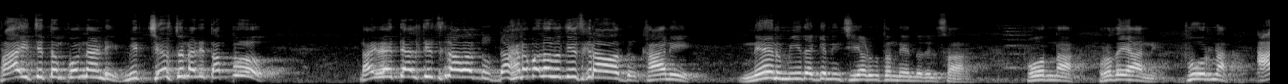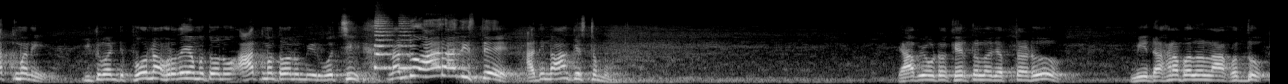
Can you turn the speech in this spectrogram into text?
ప్రాయచిత్తం పొందండి. మీరు చేస్తున్నది తప్పు. నైవేద్యాలు తీసుకురావద్దు దహన బలులు తీసుకురావద్దు. కానీ నేను మీ దగ్గర నుంచి అడుగుతుంది ఏందో తెలుసా? పూర్ణ హృదయాన్ని పూర్ణ ఆత్మని ఇటువంటి పూర్ణ హృదయముతోనూ ఆత్మతోనూ మీరు వచ్చి నన్ను ఆరాధిస్తే అది నాకు ఇష్టము యాభై ఒకటో కీర్తనలో చెప్తాడు మీ దహన బలులు నాకొద్దు.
